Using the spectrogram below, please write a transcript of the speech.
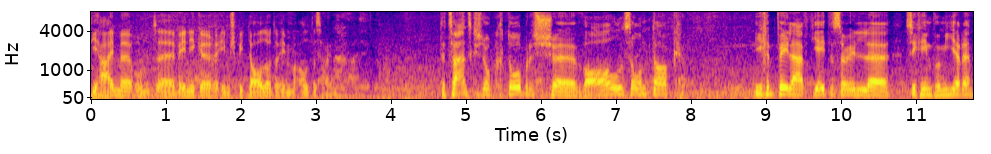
die Heime und äh, weniger im Spital oder im Altersheim. Der 20. Oktober ist äh, Wahlsonntag. Ich empfehle einfach, jeder soll äh, sich informieren,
